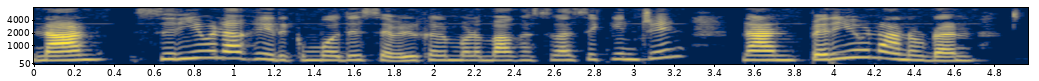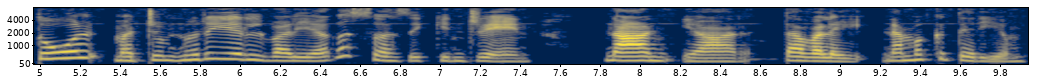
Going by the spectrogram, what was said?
நான் சிறியவனாக இருக்கும்போது செவில்கள் மூலமாக சுவாசிக்கின்றேன். நான் பெரியவனானுடன் தோல் மற்றும் நுரையீரல் வழியாக சுவாசிக்கின்றேன். நான் யார்? தவளை. நமக்கு தெரியும்.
